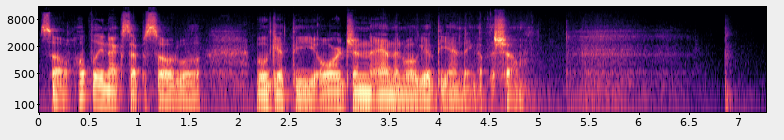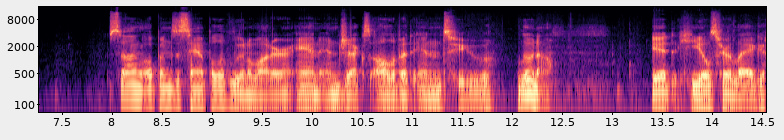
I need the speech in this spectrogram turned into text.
So hopefully next episode we'll we'll get the origin and then we'll get the ending of the show. Song opens a sample of Luna water and injects all of it into Luna. It heals her leg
